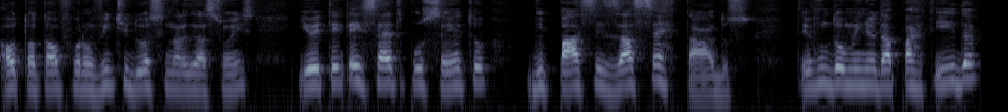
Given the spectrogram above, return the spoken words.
ao total foram 22 finalizações e 87% de passes acertados. Teve um domínio da partida,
